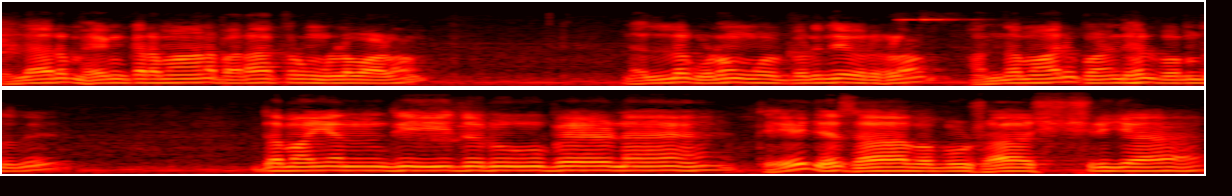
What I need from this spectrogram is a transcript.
எல்லாரும் பயங்கரமான பராக்கிரமம் உள்ளவாளாம். நல்ல குணம் பிறந்தவர்களாம் அந்த மாதிரி குழந்தைகள் பிறந்தது. தமயந்தீதுரூபேண தேஜசா வபுஷாஸ்ரியா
